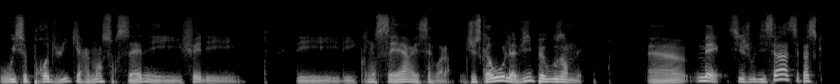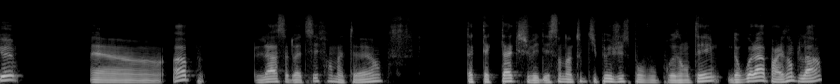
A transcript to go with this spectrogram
où il se produit carrément sur scène et il fait des, des, concerts et ça, voilà. Jusqu'à où la vie peut vous emmener. Euh, mais si je vous dis ça, c'est parce que, euh, hop, là, ça doit être ses formateurs. Tac, tac, tac, je vais descendre un tout petit peu juste pour vous présenter. Donc voilà, par exemple, là,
